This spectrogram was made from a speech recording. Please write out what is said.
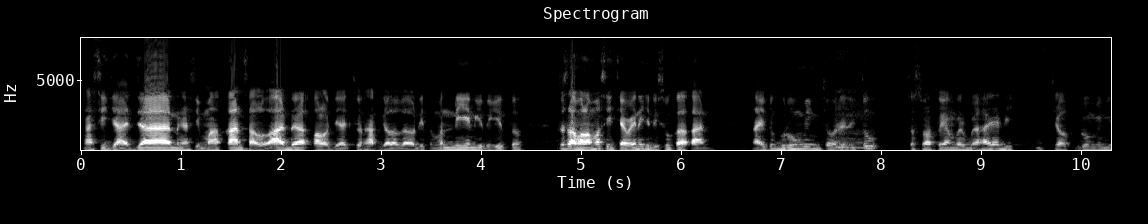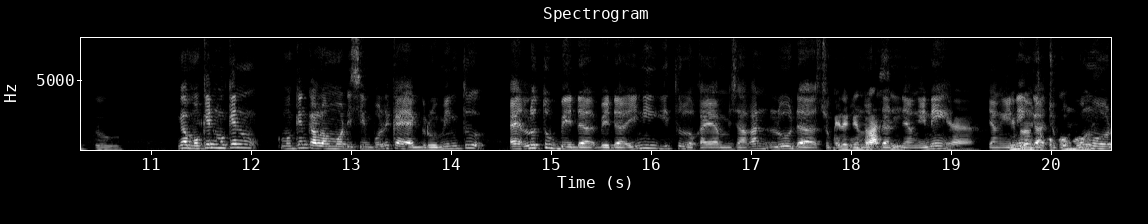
ngasih jajan ngasih makan selalu ada. Kalau dia curhat galau-galau ditemenin gitu-gitu. Terus lama-lama si cewek ini jadi suka kan. Nah itu grooming cowok dan Hmm. itu sesuatu yang berbahaya di, di child grooming itu. Nggak mungkin mungkin mungkin kalau mau disimpulin kayak grooming tuh eh lu tuh beda beda ini gitu loh. Kayak misalkan lu udah cukup Beda umur generasi. dan yang ini ya yang Ini nggak cukup cukup, umur. umur,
